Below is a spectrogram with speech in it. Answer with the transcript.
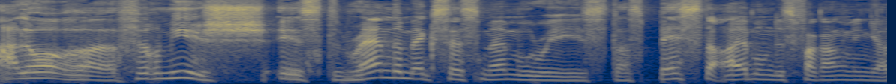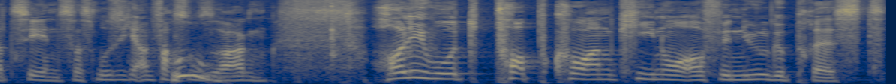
Alors, für mich ist Random Access Memories das beste Album des vergangenen Jahrzehnts. Das muss ich einfach so sagen. Hollywood Popcorn Kino auf Vinyl gepresst.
